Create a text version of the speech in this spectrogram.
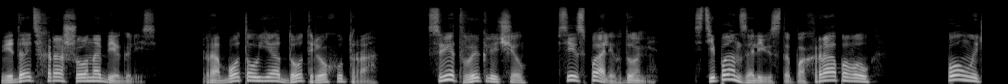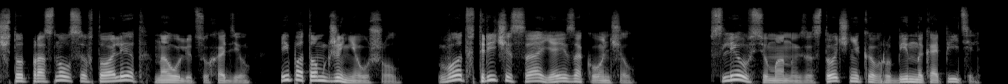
Видать, хорошо набегались. Работал я до трех утра. Свет выключил, все спали в доме. Степан заливисто похрапывал. Полночь тот проснулся в туалет, на улицу ходил, и потом к жене ушел. Вот в три часа я и закончил. Слил всю ману из источника в рубин-накопитель.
